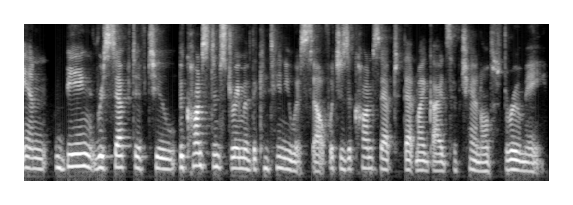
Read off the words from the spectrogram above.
in being receptive to the constant stream of the continuous self, which is a concept that my guides have channeled through me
